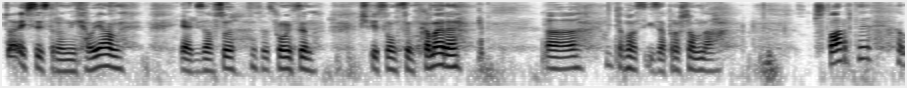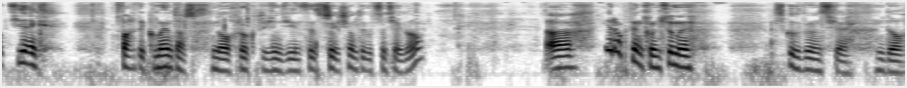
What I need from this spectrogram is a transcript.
Cześć, z tej strony Michał Jan, jak zawsze ze słońcem świecącym kamerę. E, witam Was i zapraszam na czwarty odcinek, czwarty komentarz do roku 1963. E, I rok ten kończymy przygotowując się do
